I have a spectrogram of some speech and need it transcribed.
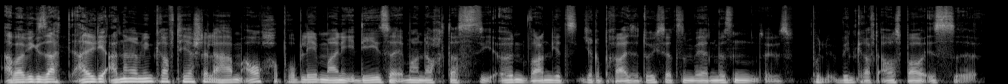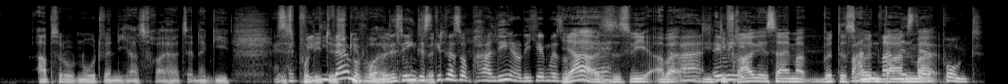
aber wie gesagt, all die anderen Windkrafthersteller haben auch Probleme. Meine Idee ist ja immer noch, dass sie irgendwann jetzt ihre Preise durchsetzen werden müssen. Das Windkraftausbau ist äh, absolut notwendig als Freiheitsenergie, ist, ist halt politisch gewollt. Deswegen, das gibt ja so Parallelen und ich irgendwie so. Ja, es ist wie, aber, aber die, die Frage ist ja immer, wird das wann, irgendwann wann ist mal. Der Punkt?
